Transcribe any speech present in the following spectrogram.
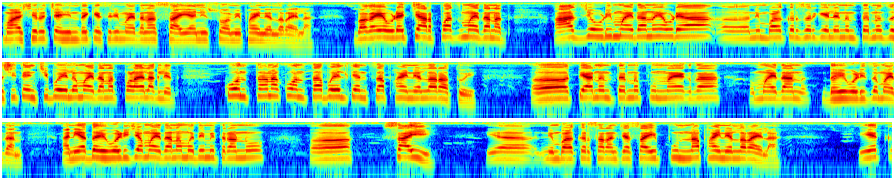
माळशिरच्या हिंद केसरी मैदानात साई आणि स्वामी फायनलला राहिला. बघा एवढ्या चार पाच मैदानात आज जेवढी मैदानं एवढ्या निंबाळकर सर गेल्यानंतरनं जशी त्यांची बैलं मैदानात पळायला लागलेत कोणता ना कोणता बैल त्यांचा फायनलला राहतोय. त्यानंतरनं पुन्हा एकदा मैदान दहिवडीचं मैदान. आणि या दहिवडीच्या मैदानामध्ये मित्रांनो साई या निंबाळकर सरांच्या साई पुन्हा फायनलला राहिला. एक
